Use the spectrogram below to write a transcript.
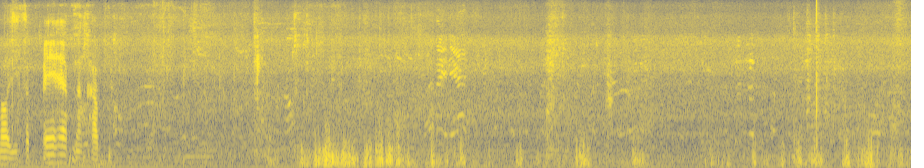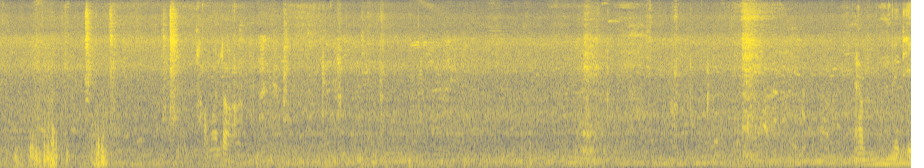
รออีกสักแป๊บนะครับ นะครับเวที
